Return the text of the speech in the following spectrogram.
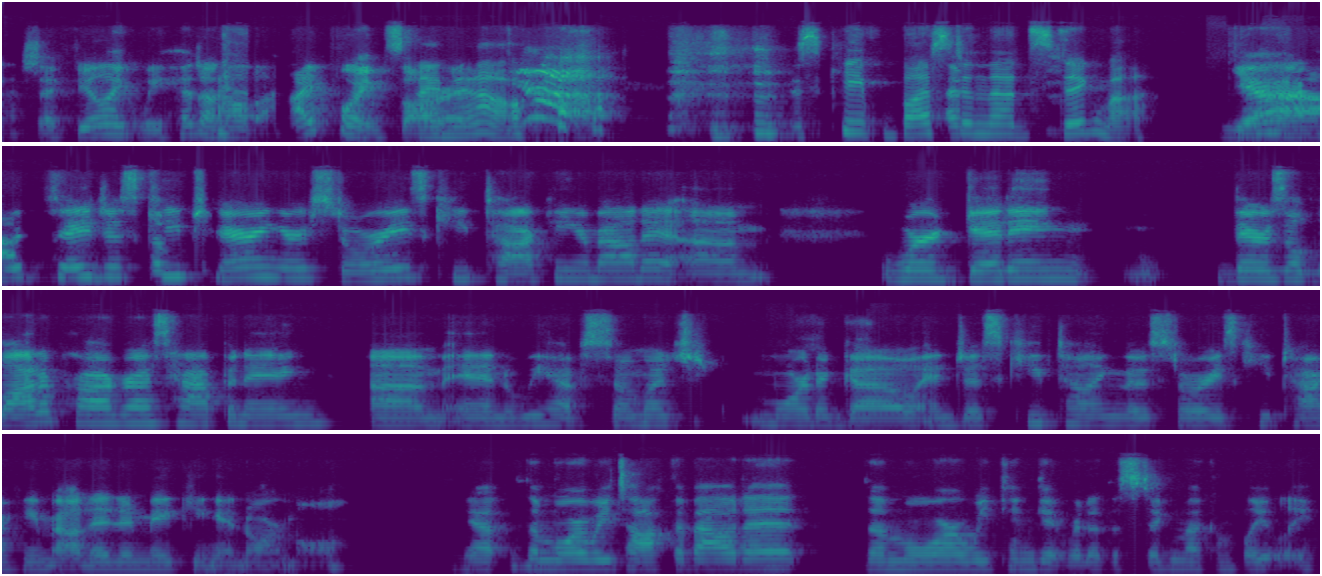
Gosh, I feel like we hit on all the high points already. I know. Yeah. Just keep busting that stigma. yeah, Yeah. I would say just keep sharing your stories, keep talking about it. Um, we're getting there's a lot of progress happening, um, and we have so much more to go. And just keep telling those stories, keep talking about it, and making it normal. Yep. The more we talk about it, the more we can get rid of the stigma completely.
